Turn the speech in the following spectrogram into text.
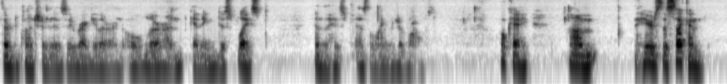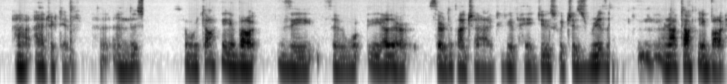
third declension is irregular and older and getting displaced in the as the language evolves. Okay, um, here's the second uh, adjective, uh, and this. So we're talking about the the the other third declension adjective deuce, which is really we're not talking about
